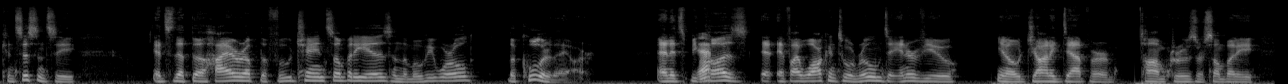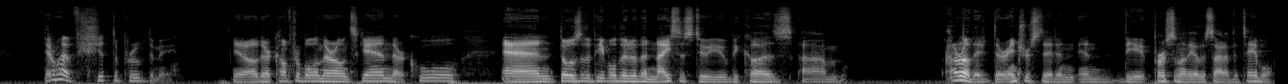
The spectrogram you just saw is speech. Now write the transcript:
consistency, it's that the higher up the food chain somebody is in the movie world, the cooler they are. And it's because yeah. if I walk into a room to interview, you know, Johnny Depp or Tom Cruise or somebody, they don't have shit to prove to me. You know, they're comfortable in their own skin, they're cool, and those are the people that are the nicest to you because um, I don't know, they're, they're interested in, in the person on the other side of the table.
